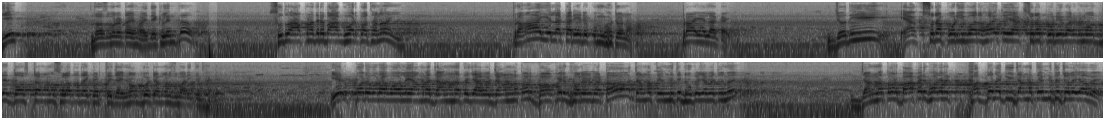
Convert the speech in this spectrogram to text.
জি? দশ বারোটাই হয়, দেখলেন তো? শুধু আপনাদের বাঘ হওয়ার কথা নয়, প্রায় এলাকার এরকম ঘটনা, প্রায় এলাকায়। যদি একশোটা পরিবার হয়, তো একশোটা পরিবারের মধ্যে দশটা মানুষ সোলাত আদায় করতে যায়, নব্বইটা মানুষ বাড়িতে থাকে। এরপরে ওরা বলে, আমরা জান্নাতে যাব। জান্নাত ওর বাপের ঘরের বেটা। জান্নাত এমনিতে ঢুকে যাবে তুমি? জান্নাত তোমার বাপের ঘরের খাদ্য নাকি জান্নাত এমনিতে চলে যাবে?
